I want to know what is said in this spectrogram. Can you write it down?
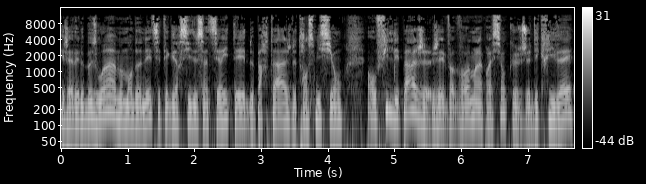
Et j'avais le besoin à un moment donné de cet exercice de sincérité, de partage, de transmission. Au fil des pages, j'ai vraiment l'impression que je décrivais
